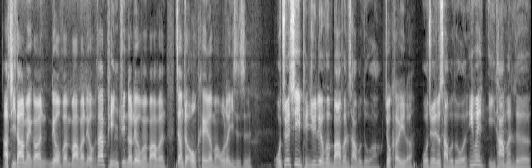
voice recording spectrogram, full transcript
啊，其他的每个人六分、八分、六分，但平均的六分、八分，这样就 OK 了吗？我的意思是，我觉得其实平均六分、八分差不多啊，就可以了。我觉得就差不多，因为以他们的。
